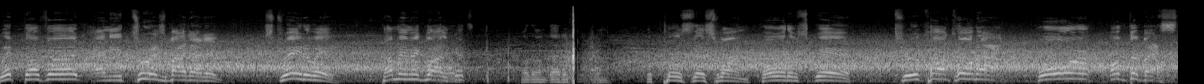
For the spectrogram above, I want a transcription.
Width offered and he threw his bat at it straight away. Tamim Iqbal gets not on that occasion. They pulls this one forward of square through car corner. Four of the best.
